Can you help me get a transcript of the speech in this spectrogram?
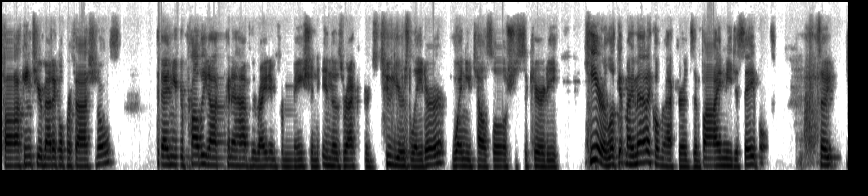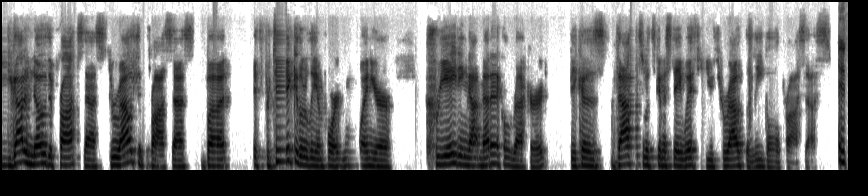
talking to your medical professionals, then you're probably not going to have the right information in those records two years later when you tell Social Security, here, look at my medical records and find me disabled. So you got to know the process throughout the process, but it's particularly important when you're creating that medical record because that's what's going to stay with you throughout the legal process. If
